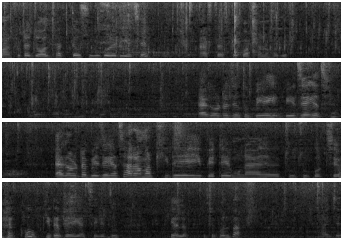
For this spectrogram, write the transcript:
মাংসটা জল ছাড়তেও শুরু করে দিয়েছে। আস্তে আস্তে কষানো হবে। এগারোটা যেহেতু বেজে গেছে এগারোটা বেজে গেছে আর আমার খিদে এই পেটে মনে হয় চুচু করছে। মানে খুব খিদে পেয়ে গেছে, কিন্তু কি হলো? কিছু বলবা? ওই যে।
